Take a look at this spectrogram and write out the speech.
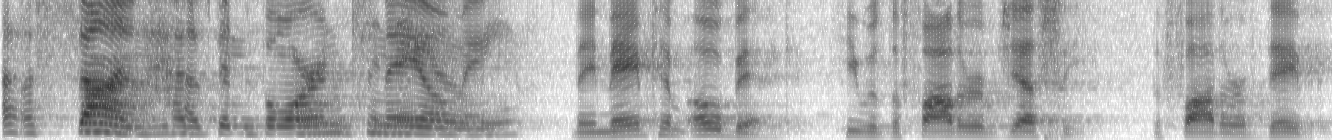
A son has been born to Naomi. They named him Obed. He was the father of Jesse, the father of David.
